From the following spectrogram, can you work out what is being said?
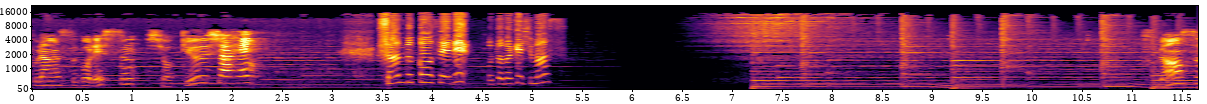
フランス語レッスン初級者編。3部構成でお届けします。フランス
